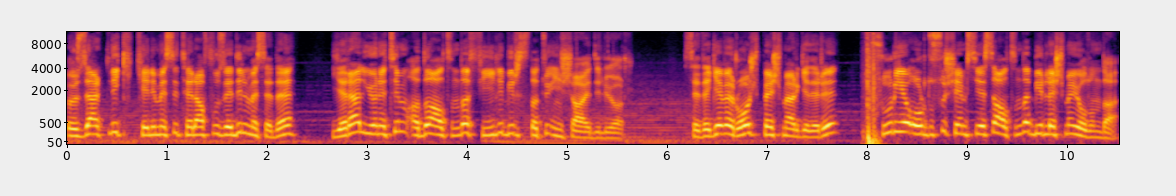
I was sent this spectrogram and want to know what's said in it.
özerklik kelimesi telaffuz edilmese de yerel yönetim adı altında fiili bir statü inşa ediliyor. SDG ve Roj peşmergeleri Suriye ordusu şemsiyesi altında birleşme yolunda.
